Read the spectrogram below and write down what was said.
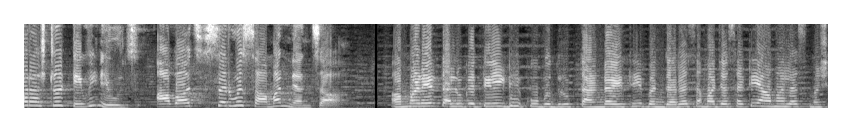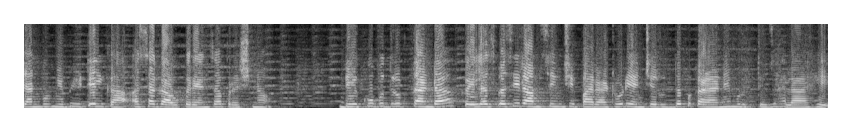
महाराष्ट्र टीव्ही न्यूज आवाज सर्वसामान्यांचा. अमळनेर तालुक्यातील ढेकू बुद्रुक तांडा येथे बंजारा समाजासाठी आम्हाला स्मशानभूमी भेटेल का असा गावकऱ्यांचा प्रश्न. ढेकू बुद्रुक तांडा कैलासवासी रामसिंग चिपा राठोड यांचे वृद्धपकाळाने मृत्यू झाला आहे.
